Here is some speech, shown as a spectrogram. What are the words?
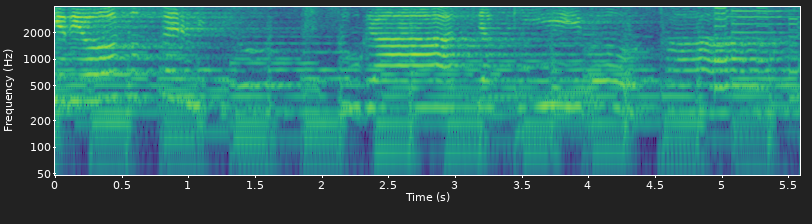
Que Dios nos permitió su gracia aquí gozar.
